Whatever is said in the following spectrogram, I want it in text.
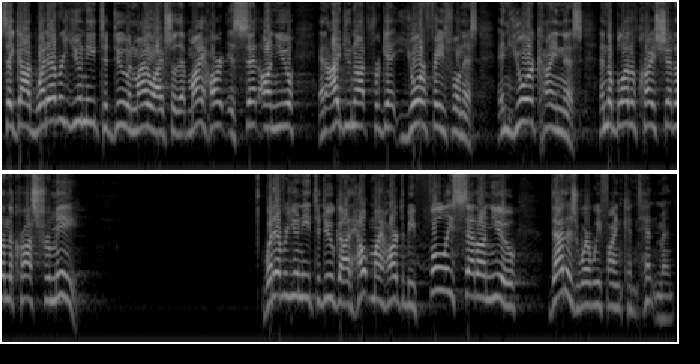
Say, God, whatever you need to do in my life so that my heart is set on you and I do not forget your faithfulness and your kindness and the blood of Christ shed on the cross for me. Whatever you need to do, God, help my heart to be fully set on you. That is where we find contentment.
